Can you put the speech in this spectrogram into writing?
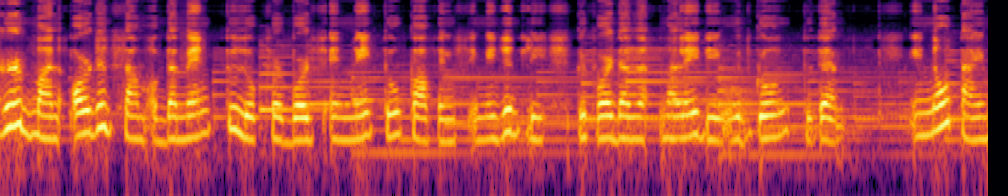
The herbman ordered some of the men to look for boards and make two coffins immediately before the ma- malady would go to them. In no time,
